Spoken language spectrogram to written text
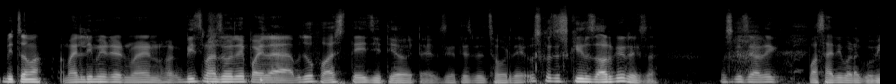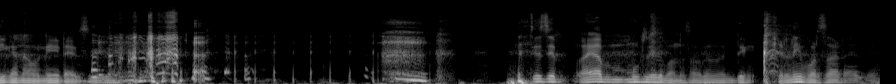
बिचमा माई लिमिटेड माइन्ड बिचमा जसले पहिला अब जो फर्स्ट त्यही जित्यो टाइप्सको त्यसपछि छोडिदियो उसको चाहिँ स्किल्स अर्कै रहेछ। उसको चाहिँ अलिक पछाडिबाट घुमिकन आउने टाइप्सको त्यो चाहिँ है अब मुखले त भन्नु सक्दैन खेल्नै पर्छ टाइप चाहिँ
